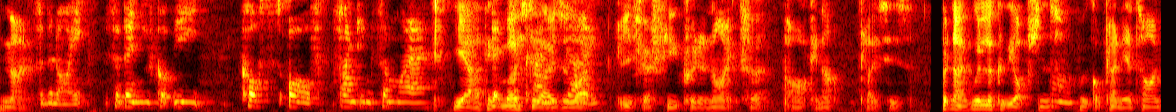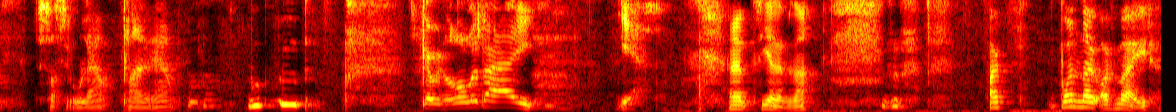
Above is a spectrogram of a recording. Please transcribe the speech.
No, for the night. So then you've got the costs of finding somewhere. yeah, I think most of those are stay. like literally a few quid a night for parking up places. But no, we'll look at the options. Hmm. We've got plenty of time. Suss it all out, plan it out. Mm-hmm. Whoop, whoop. Going on holiday. Yes. Um, so yeah, that was that. I one note I've made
